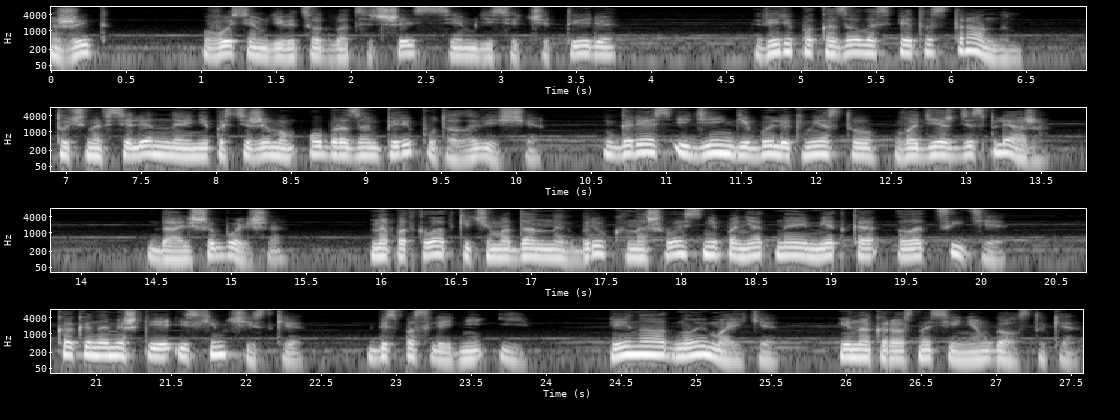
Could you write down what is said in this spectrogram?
Жид 8 926 74. Вере показалось это странным. Точно Вселенная непостижимым образом перепутала вещи. Грязь и деньги были к месту в одежде с пляжа. Дальше больше. На подкладке чемоданных брюк нашлась непонятная метка «Лацития», как и на мешке из химчистки, без последней «и», и на одной майке, и на красно-синем галстуке.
